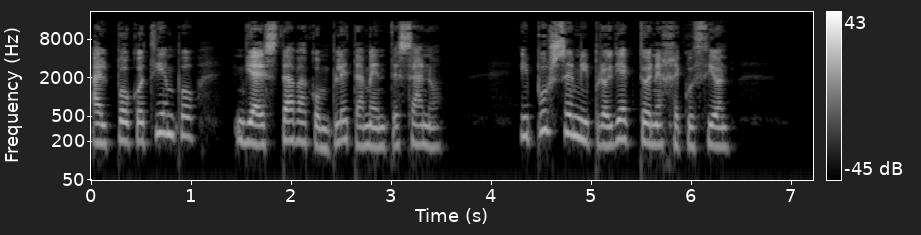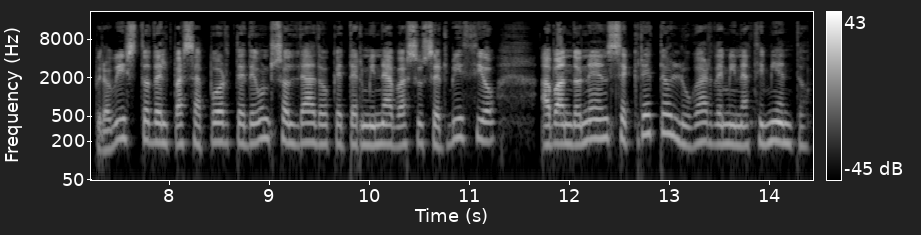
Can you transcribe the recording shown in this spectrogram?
Al poco tiempo ya estaba completamente sano, y puse mi proyecto en ejecución, Provisto del pasaporte de un soldado que terminaba su servicio, abandoné en secreto el lugar de mi nacimiento.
